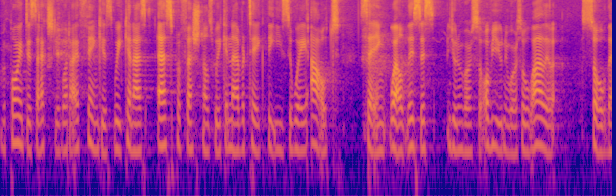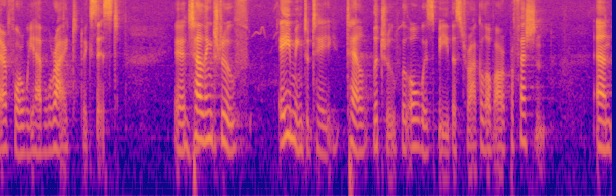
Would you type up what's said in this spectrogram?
the point is actually what I think is we can, as, as professionals, we can never take the easy way out, saying, well, this is universal of universal value, so therefore we have a right to exist. Uh, mm -hmm. Telling the truth aiming to tell the truth will always be the struggle of our profession. And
